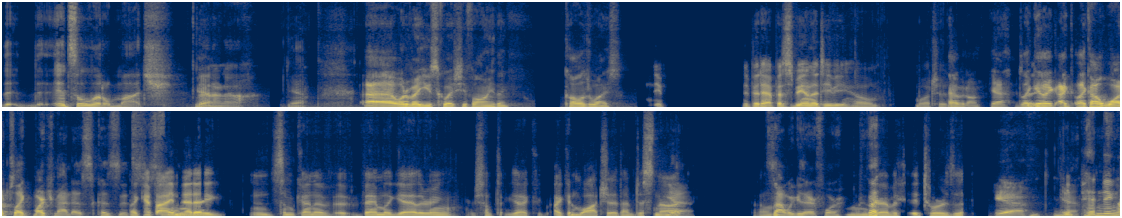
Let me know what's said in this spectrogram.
th- th- it's a little much. Yeah. I don't know. Yeah. Uh, what about you, Squish? You follow anything college wise? if it happens to be on the TV, I'll watch it. Have it on. Yeah, like Right. like I, like I'll watch like March Madness because it's like if I fun. met a some kind of family gathering or something, yeah, I, could, I can watch it. I'm just not. yeah, it's don't not what you're there for. gravitate towards it. Yeah, yeah, Depending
